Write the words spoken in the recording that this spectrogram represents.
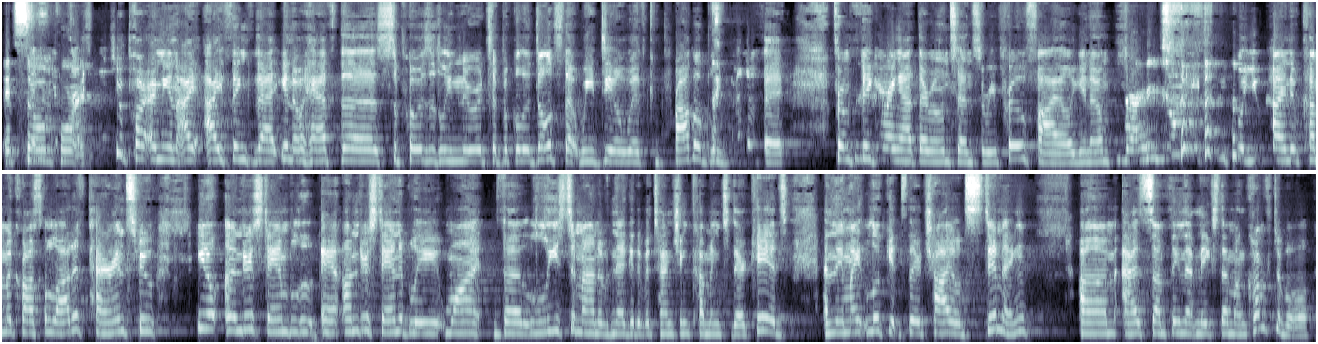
it's so important. Part. I mean, I, I think that, you know, half the supposedly neurotypical adults that we deal with could probably benefit from figuring out their own sensory profile, you know? Right. people you kind of come across a lot of parents who you know understandably eh, understandably want the least amount of negative attention coming to their kids and they might look at their child stimming um, as something that makes them uncomfortable.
